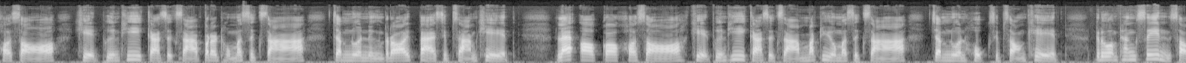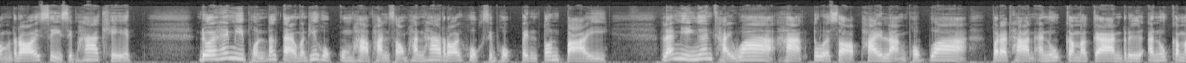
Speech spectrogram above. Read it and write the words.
คส เขตพื้นที่การศึกษาประถมศึกษาจำนวน 183 เขต และอกคส เขตพื้นที่การศึกษามัธยมศึกษาจำนวน 62 เขต รวมทั้งสิ้น 245 เขต โดยให้มีผลตั้งแต่วันที่ 6 กุมภาพันธ์ 2566 เป็นต้นไป และมีเงื่อนไขว่าหากตรวจสอบภายหลังพบว่าประธานอนุกรรมการหรืออนุกรรม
